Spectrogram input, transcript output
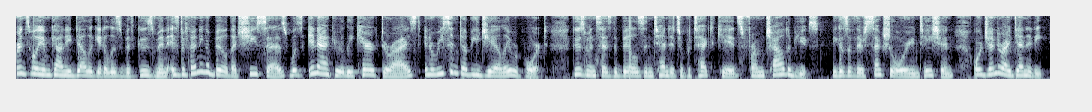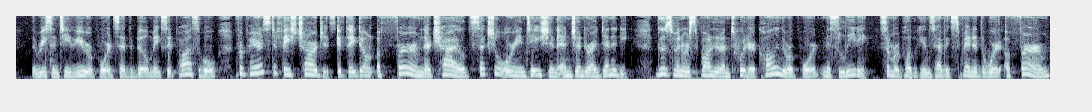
Prince William County Delegate Elizabeth Guzman is defending a bill that she says was inaccurately characterized in a recent WJLA report. Guzman says the bill is intended to protect kids from child abuse because of their sexual orientation or gender identity. The recent TV report said the bill makes it possible for parents to face charges if they don't affirm their child's sexual orientation and gender identity. Guzman responded on Twitter calling the report misleading. Some Republicans have expanded the word affirm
